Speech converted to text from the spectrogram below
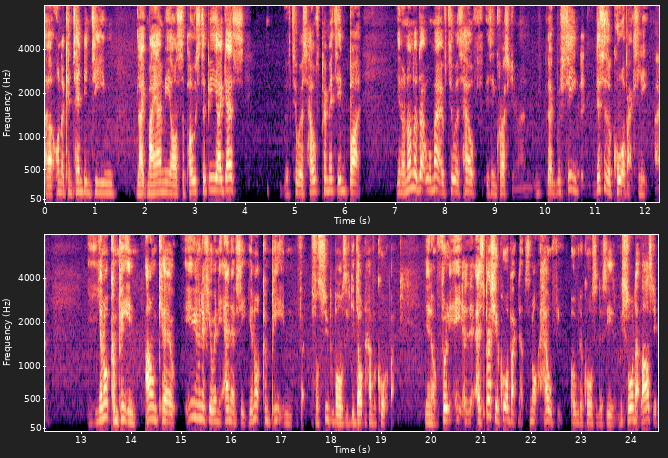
uh, on a contending team like Miami are supposed to be, I guess, with Tua's health permitting. But You know, none of that will matter if Tua's health is in question, man. Like we've seen, this is a quarterbacks league, man. You're not competing. I don't care, even if you're in the NFC, you're not competing for, for Super Bowls if you don't have a quarterback. You know, fully, especially a quarterback that's not healthy over the course of the season. We saw that last year.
